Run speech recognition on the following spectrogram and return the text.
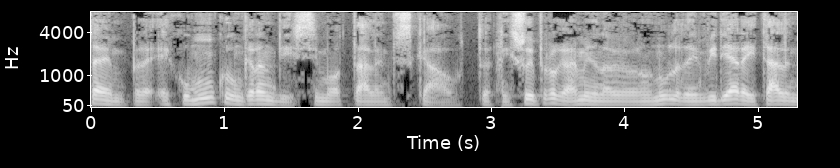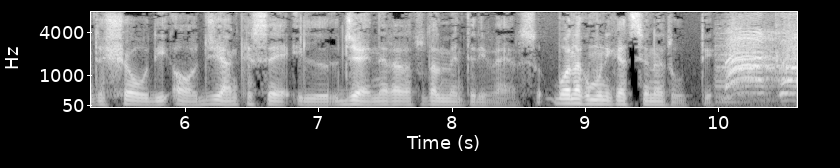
sempre e comunque un grandissimo talent scout. I suoi programmi non avevano nulla da invidiare ai talent show di oggi, anche se il genere era totalmente diverso. Buona comunicazione a tutti. E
